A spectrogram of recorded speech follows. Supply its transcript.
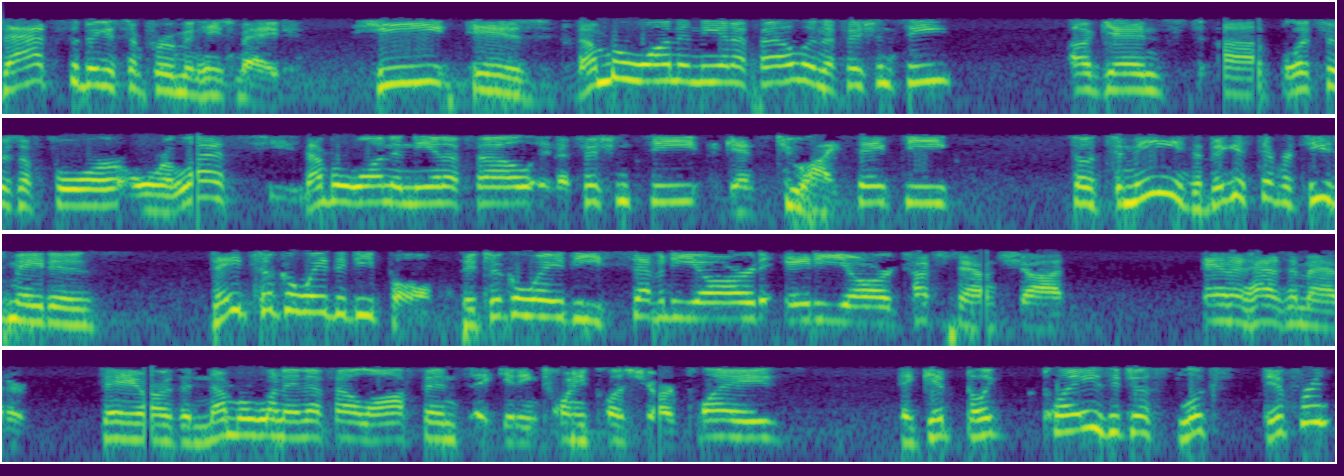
That's the biggest improvement he's made. He is number one in the NFL in efficiency against uh, blitzers of four or less. He's number one in the NFL in efficiency against two high safety. So to me, the biggest difference he's made is they took away the deep ball. They took away the 70 yard, 80 yard touchdown shot, and it hasn't mattered. They are the number one NFL offense at getting 20 plus yard plays. They get plays. It just looks different,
